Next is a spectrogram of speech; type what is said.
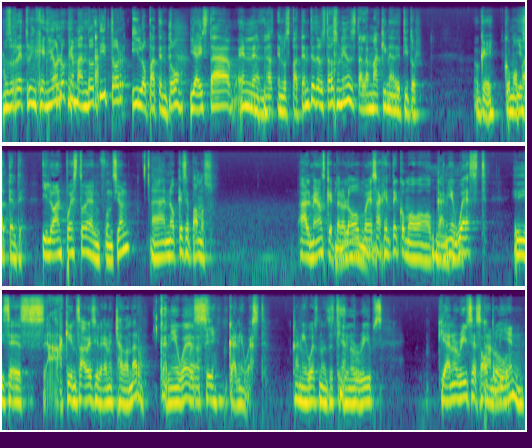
Pues retroingenió lo que mandó Titor y lo patentó. Y ahí está en, la- en los patentes de los Estados Unidos está la máquina de Titor Ok. como ¿Y es- patente. ¿Y lo han puesto en función? Ah, no que sepamos. Al menos que, pero luego ves a gente como Kanye West y dices, ah, quién sabe si le han echado a andar. Kanye West. Sí. Kanye West. Kanye West no es de este Keanu. Reeves. Keanu Reeves es otro. También.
